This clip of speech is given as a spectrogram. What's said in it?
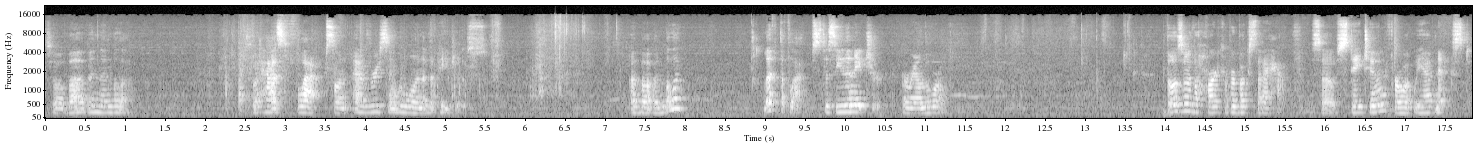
So above and then below. So it has flaps on every single one of the pages. Above and below. Lift the flaps to see the nature around the world. Those are the hardcover books that I have. So stay tuned for what we have next.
